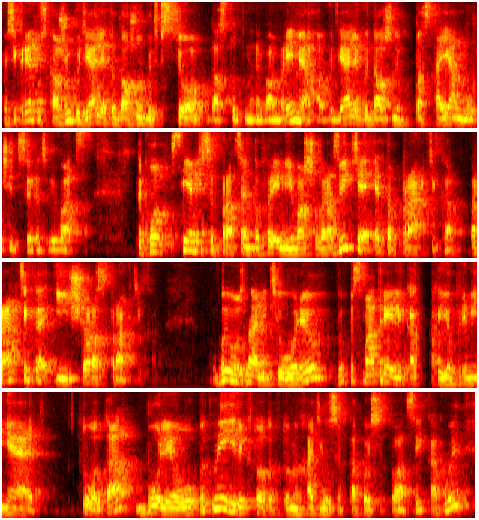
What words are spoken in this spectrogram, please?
по секрету скажу, в идеале это должно быть все доступное вам время, а в идеале вы должны постоянно учиться и развиваться. Так вот, 70% времени вашего развития – это практика. Практика и еще раз практика. Вы узнали теорию, вы посмотрели, как ее применяет кто-то более опытный или кто-то, кто находился в такой ситуации, как вы –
